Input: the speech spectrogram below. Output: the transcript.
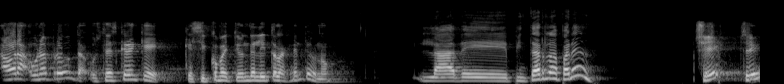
ahora una pregunta. ¿Ustedes creen que, que sí cometió un delito la gente o no? la de pintar la pared. Sí, sí.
